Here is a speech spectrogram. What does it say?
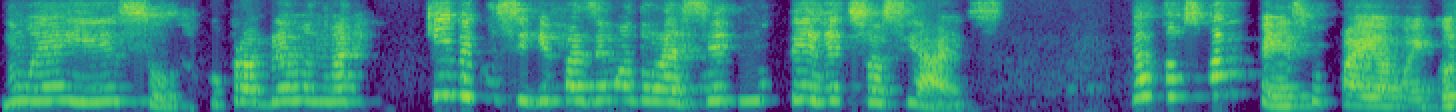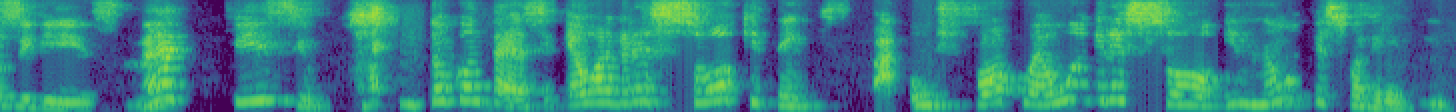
Não é isso. O problema não é... Quem vai conseguir fazer um adolescente não ter redes sociais? Eu dou os parabéns para o pai e a mãe conseguir isso, né? Difícil. Então, acontece, é o agressor que tem. O foco é o agressor e não a pessoa agredida.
